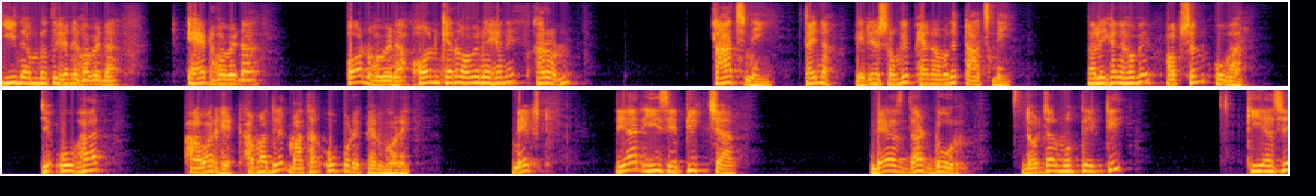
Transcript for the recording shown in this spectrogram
ইন আমরা তো এখানে হবে না অ্যাড হবে না অন হবে না। অন কেন হবে না এখানে? কারণ টাচ নেই, তাই না? হেডের সঙ্গে ফ্যান আমাদের টাচ নেই। তাহলে এখানে হবে অপশন ওভার যে ওভার আওয়ার হেড আমাদের মাথার উপরে ফ্যান ঘরে। Next there is a picture dash the door দরজার মধ্যে একটি কি আছে?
